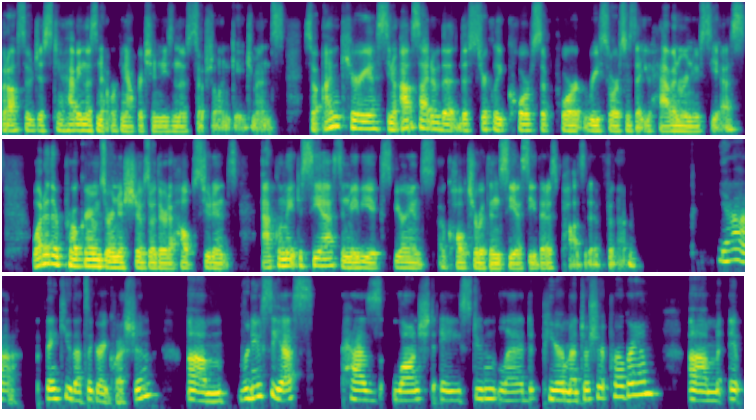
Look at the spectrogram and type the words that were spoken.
but also just you know, having those networking opportunities and those social engagements. So I'm curious, you know, outside of the, the strictly core support resources that you have in Renew CS, what other programs or initiatives are there to help students acclimate to CS and maybe experience a culture within CSE that is positive for them? Yeah, thank you. That's a great question. Um, Renew CS has launched a student-led peer mentorship program. Um, it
